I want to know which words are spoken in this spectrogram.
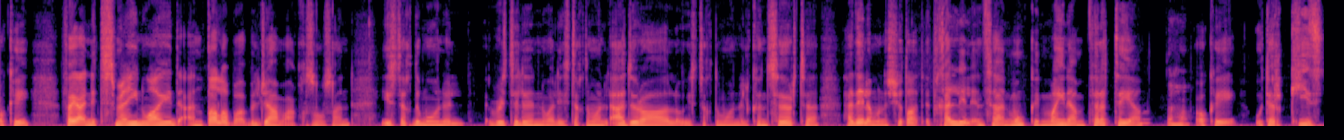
أوكي؟ فيعني تسمعين وايد عن طلبة بالجامعة خصوصا يستخدمون الريتلين ولا يستخدمون الادرال ويستخدمون الكونسيرتا هذيلا منشطات تخلي الإنسان ممكن ما ينام ثلاثة أيام. أها. أوكي؟ وتركيز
